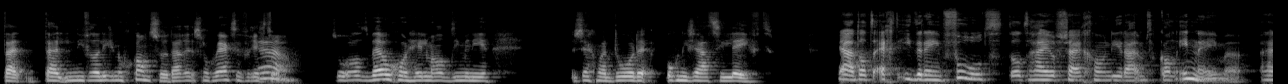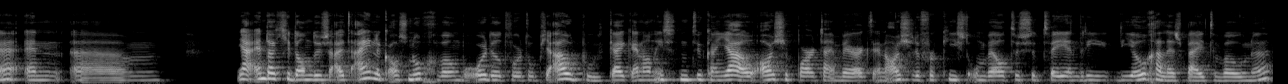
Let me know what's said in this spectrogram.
daar, daar, in ieder geval liggen nog kansen, daar is nog werk te verrichten. Ja zodat het wel gewoon helemaal op die manier, zeg maar, door de organisatie leeft. Ja, dat echt iedereen voelt dat hij of zij gewoon die ruimte kan innemen. Hè? En, um, ja, en dat je dan dus uiteindelijk alsnog gewoon beoordeeld wordt op je output. Kijk, en dan is het natuurlijk aan jou als je parttime werkt en als je ervoor kiest om wel tussen twee en drie die yogales bij te wonen.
